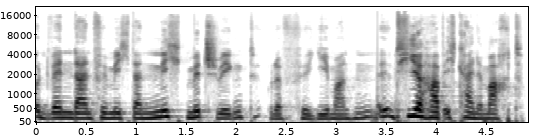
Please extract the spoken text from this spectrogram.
Und wenn dann für mich dann nicht mitschwingt, oder für jemanden, hier habe ich keine Macht.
